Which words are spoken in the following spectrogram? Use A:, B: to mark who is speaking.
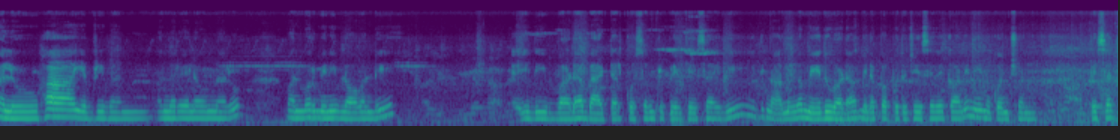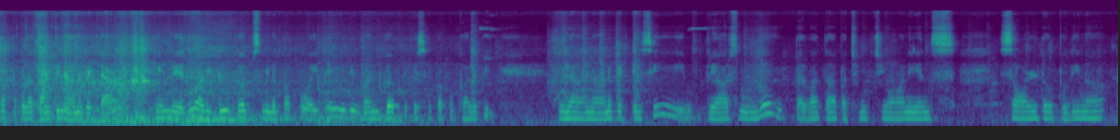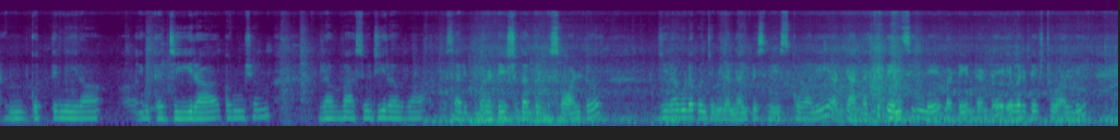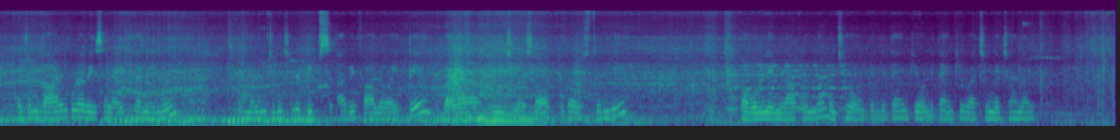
A: Hello hi everyone. అందరూ ఎలా ఉన్నారు? వన్ మోర్ మినీ బ్లాగ్ అండి. ఇది వడ బ్యాటర్ కోసం ప్రిపేర్ చేసా ఇది. ఇది నార్మల్గా మేదు వడ మినపప్పుతో చేసేదే కానీ నేను కొంచెం పెసరపప్పు కూడా కలిపి నానబెట్టా. ఏం లేదు అది టూ కప్స్ మినపప్పు అయితే ఇది వన్ కప్ పెసరపప్పు కలిపి ఇలా నానబెట్టేసి త్రీ అవర్స్ ముందు తర్వాత పచ్చిమిర్చి ఆనియన్స్ సాల్ట్ పుదీనా అండ్ కొత్తిమీర ఇంకా జీరా కొంచెం రవ్వ సుజీ రవ్వ సరి మన టేస్ట్ తగ్గట్టు సాల్ట్. జీరా కూడా కొంచెం ఇలా నలిపేసి వేసుకోవాలి. అంటే అందరికీ తెలిసిందే బట్ ఏంటంటే ఎవరి టేస్ట్ వాళ్ళది. కొంచెం కారం కూడా వేసే లైట్గా నేను. మనం చిన్న చిన్న టిప్స్ అవి ఫాలో అయితే వడ మంచిగా సాఫ్ట్గా వస్తుంది. పగుళ్ళు ఏం రాకుండా మంచిగా ఉంటుంది. థ్యాంక్ యూ అండి. Thank you watching my channel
